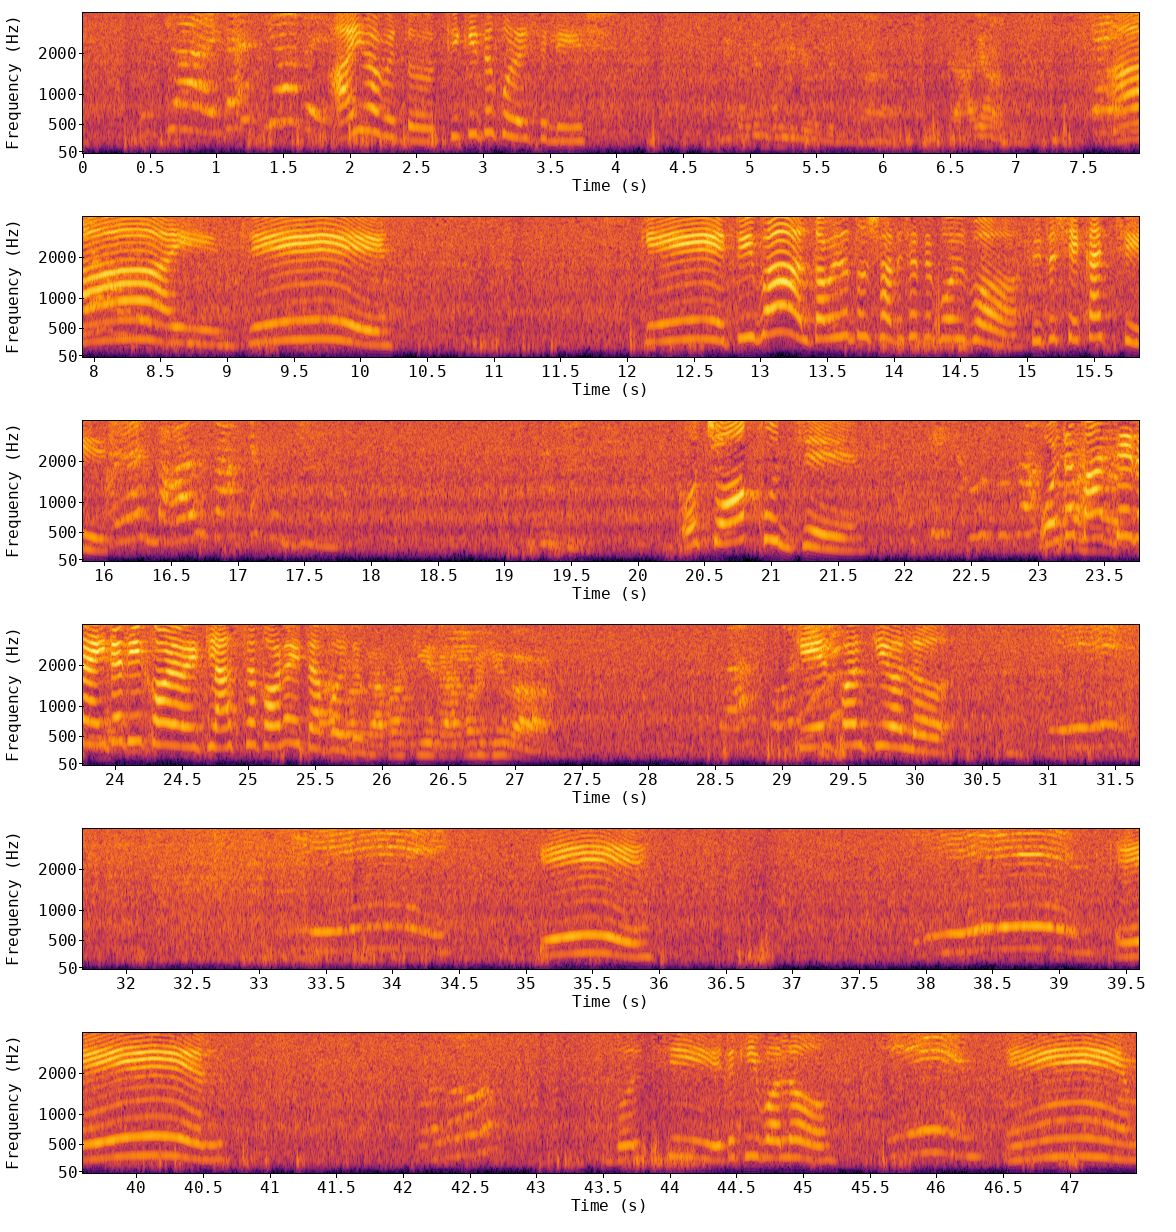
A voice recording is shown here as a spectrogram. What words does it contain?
আই হবে তো ঠিকই তো করেছিলিস। এটাতে আই জে কে? তুই বল তবে তো তোর সাথে সাথে বলব। তুই তো শেখাচ্ছিস। ও চক খুঁজছে। ওটা বাদ দে না এটা দিয়ে কর ওই ক্লাসটা করো এটা তারপর- তারপর কি তারপরে কি হলো কে এর পর কি হলো কে বলছি এটা কি বলো? এম।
